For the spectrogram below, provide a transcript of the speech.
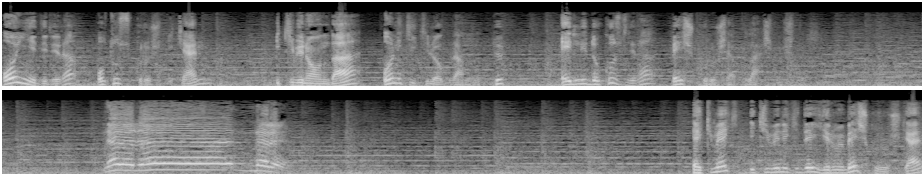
17 lira 30 kuruş iken 2010'da 12 kilogramlık tüp 59 lira 5 kuruşa ulaşmıştır. Nereden nereye? Ekmek 2002'de 25 kuruşken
